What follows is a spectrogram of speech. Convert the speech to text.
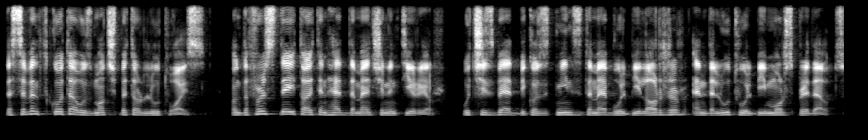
The 7th quota was much better loot wise. On the first day, Titan had the mansion interior, which is bad because it means the map will be larger and the loot will be more spread out.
